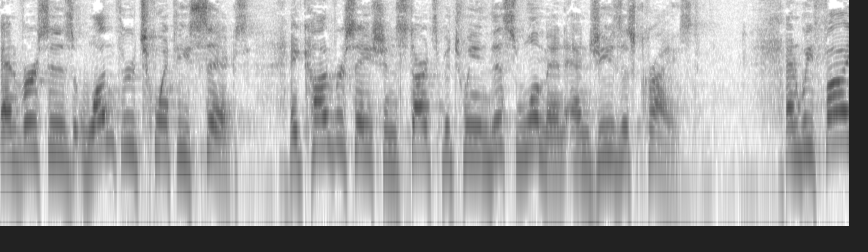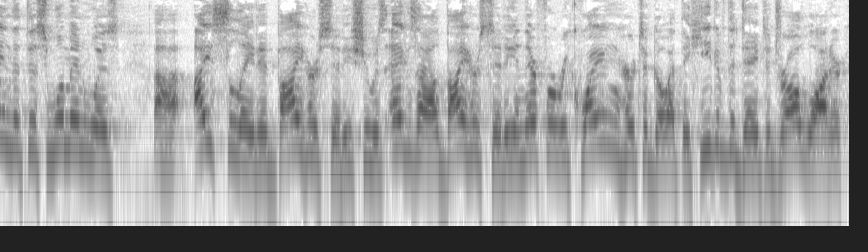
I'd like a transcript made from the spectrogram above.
and verses 1 through 26, a conversation starts between this woman and Jesus Christ. And we find that this woman was uh, isolated by her city. She was exiled by her city, and therefore requiring her to go at the heat of the day to draw water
